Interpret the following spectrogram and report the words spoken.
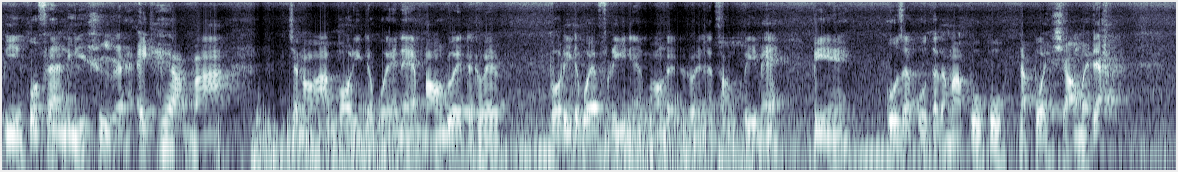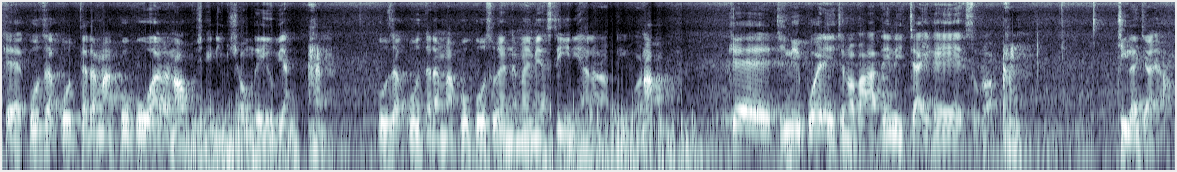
ပြီးရင် conference တွေရှိရဲအဲ့ထဲမှာကျွန်တော်က body တစ်ပွဲနဲ့ mount တွဲတစ်တွဲ body တစ်ပွဲ free နဲ့ mount တွဲတစ်တွဲလက်ဆောင်ပေးမယ်ပြီးရင်69တသမ99နှစ်ပွဲရှောင်းမယ်ဗျာကဲ69တသမ99ကတော့เนาะခုချိန်ကြီးမရှုံးသေးဘူးဗျာ69တသမ99ဆိုတဲ့နာမည်များစီးနေရလားတော့မသိဘူးဗောနော်ကဲဒီနေ့ပွဲတွေကျွန်တော်ဘာအသင်းတွေကြိုက်လဲဆိုတော့ ကြည့်လိုက်ကြရအောင်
